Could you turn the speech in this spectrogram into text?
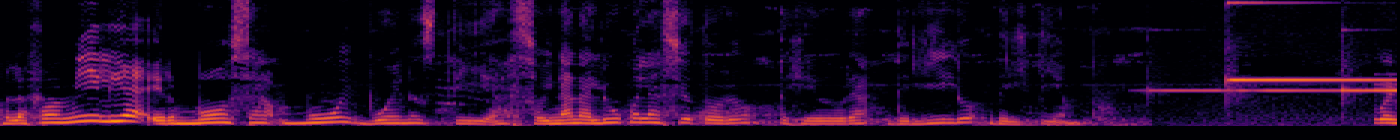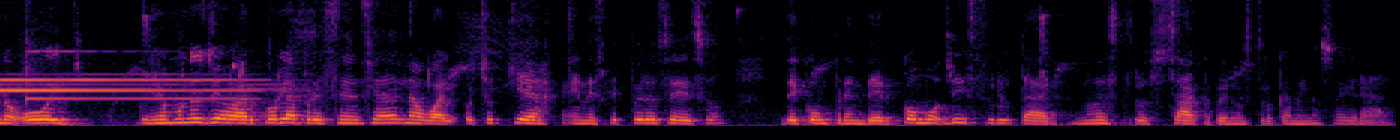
Hola familia hermosa, muy buenos días. Soy Nana Lu Palacio Toro, tejedora del hilo del tiempo. Bueno, hoy dejémonos llevar por la presencia del Nahual Ochoquiaj en este proceso de comprender cómo disfrutar nuestro sacbe, nuestro camino sagrado.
